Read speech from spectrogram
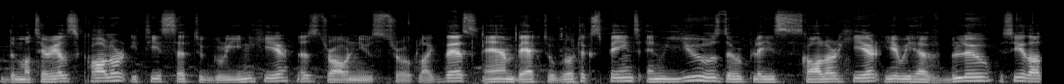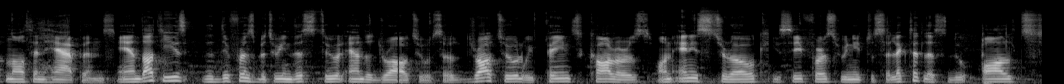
the materials color. It is set to green here. Let's draw a new stroke like this and back to vertex paint. And we use the replace color here. Here we have blue. You see that nothing happens. And that is the difference between this tool and the draw tool. So draw tool we paint colors on any stroke. You see first we need to select it. Let's do alt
